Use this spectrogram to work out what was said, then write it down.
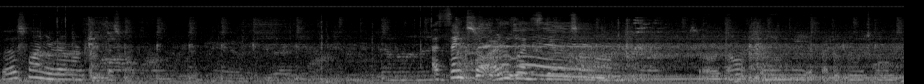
This one, you're gonna want to pick this one. I think so. I haven't played this game in so long. So don't blame me if I don't know which one to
